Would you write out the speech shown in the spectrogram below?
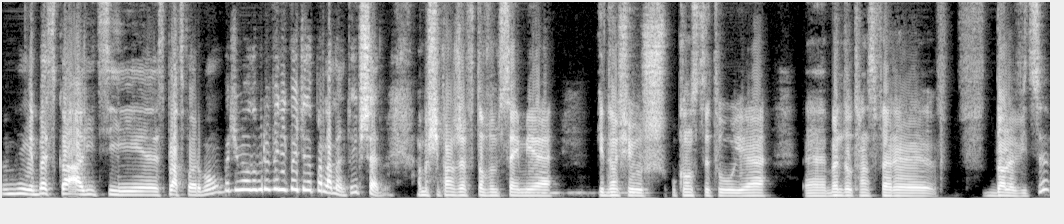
mm, bez koalicji z Platformą będzie miał dobry wynik, wejdzie do parlamentu i wszedł. A myśli Pan, że w nowym Sejmie, kiedy on się już ukonstytuuje, e, będą transfery do lewicy?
